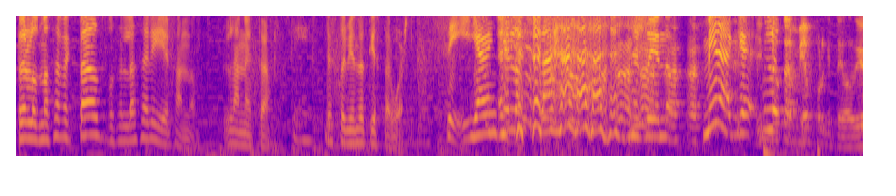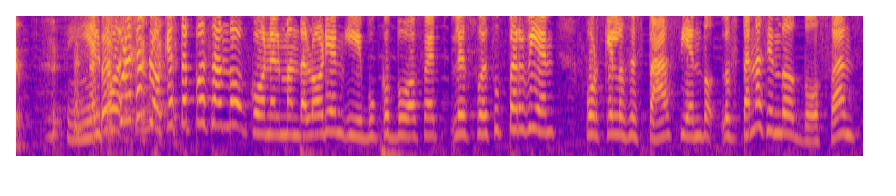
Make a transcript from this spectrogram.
Pero los más afectados, pues es la serie y el fandom, la neta. Sí. Te estoy viendo a ti Star Wars. Sí, ya ven que los... Estoy viendo. Mira, que Y tú lo- también porque te odio. sí, el pero po- por ejemplo, ¿qué está pasando con el Mandalorian y Book of Boba Fett? Les fue súper bien porque los está haciendo, los están haciendo dos fans,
